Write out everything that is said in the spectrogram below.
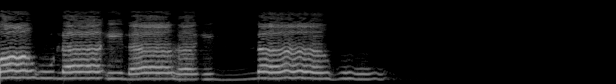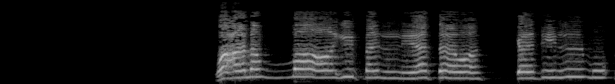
الله لا إله إلا هو. وعلى الله فليتوكل المؤمنون.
